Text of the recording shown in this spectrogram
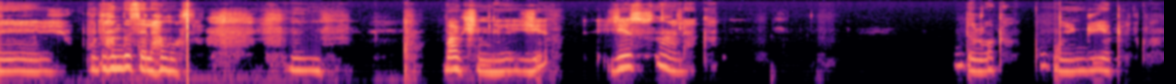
Ee, buradan da selam olsun. Bak şimdi Je- Jesus ne alaka? Dur bakalım. Oyuncu yapıyorduk.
